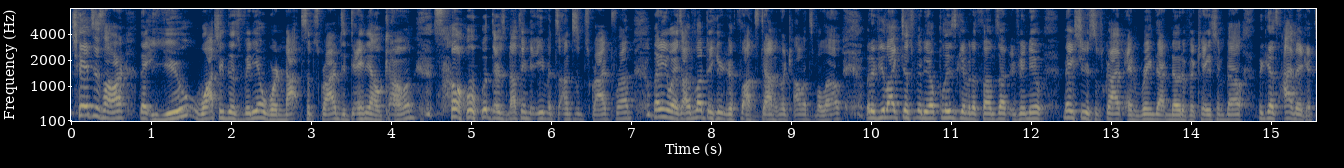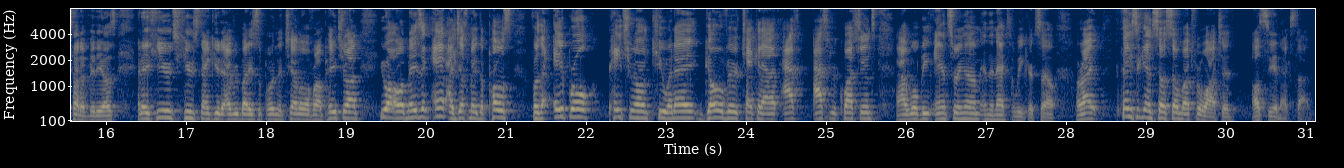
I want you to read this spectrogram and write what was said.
chances are that you watching this video were not subscribed to Danielle Cohn, so there's nothing to even unsubscribe from. But anyways, I'd love to hear your thoughts down in the comments below. But if you like this video, please give it a thumbs up. If you're new, make sure you subscribe and ring that notification bell because I make a ton of videos. And a huge, huge thank you to everybody supporting the channel over on Patreon. You are all amazing. And I just made the post for the April Patreon Q&A. Go over, check it out, ask, ask your questions, and I will be answering them in the next week or so. All right? Thanks again so, so much for watching. I'll see you next time.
